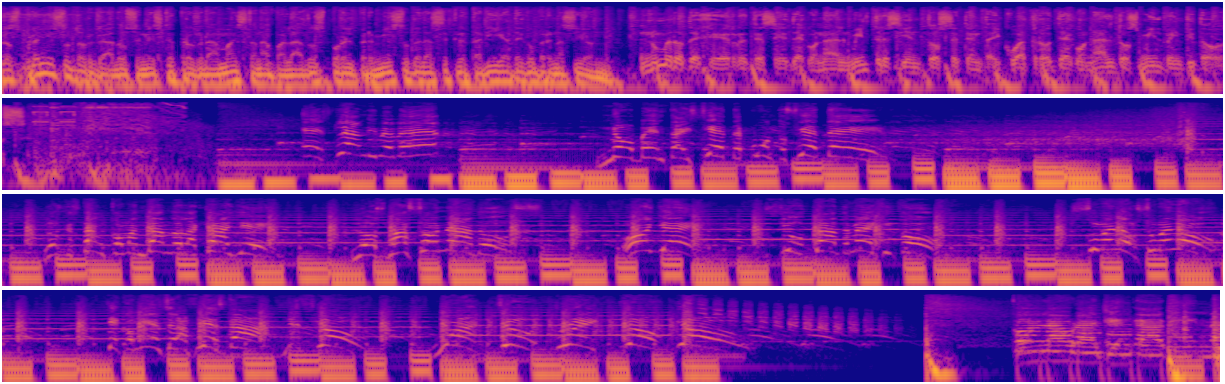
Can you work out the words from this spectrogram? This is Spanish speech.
Los premios otorgados en este programa están avalados por el permiso de la Secretaría de Gobernación. Número de GRTC Diagonal 1374 Diagonal 2022. Slandy Bebé 97.7 en cabina,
